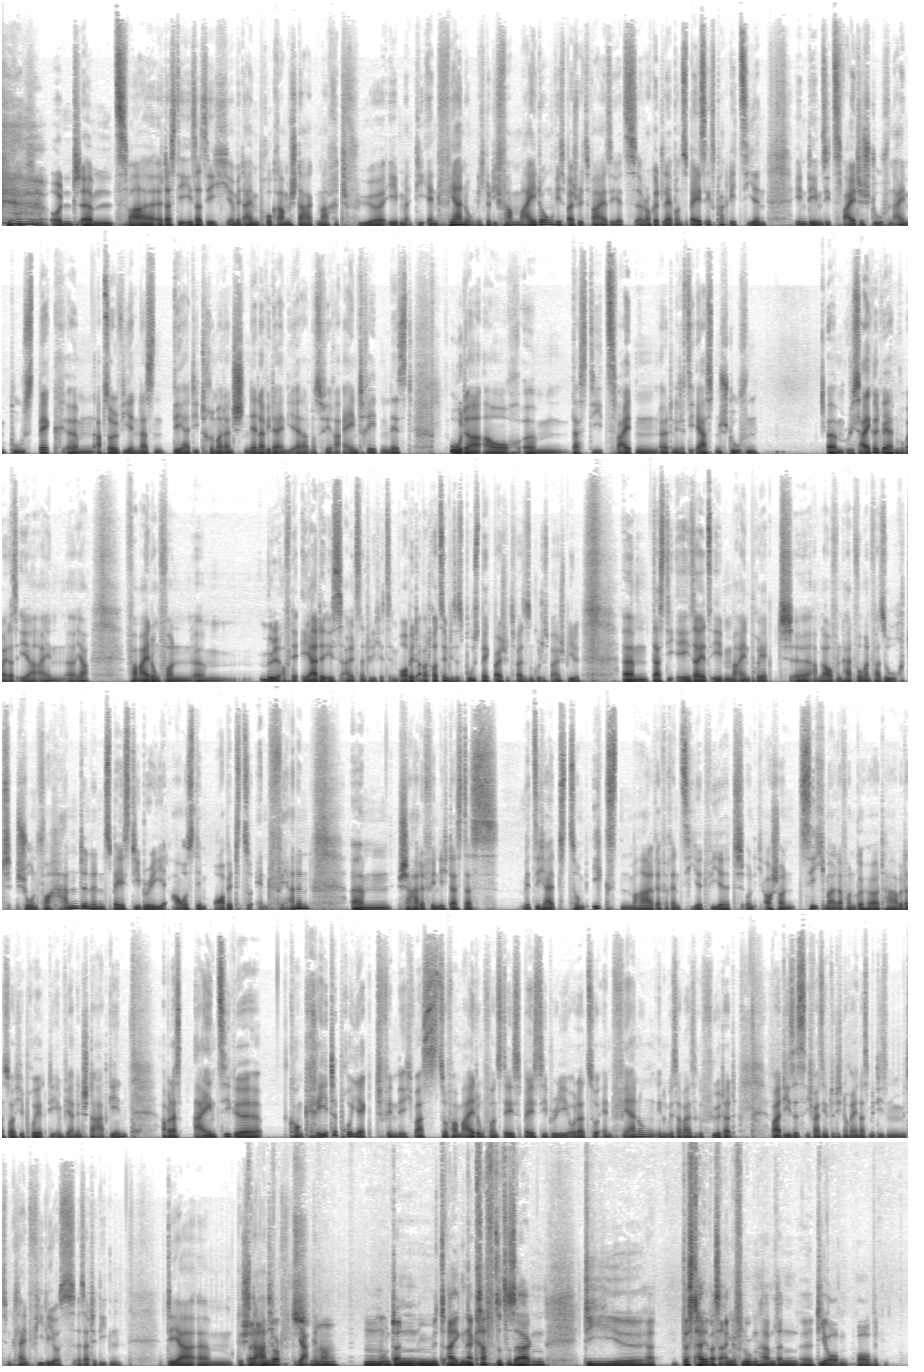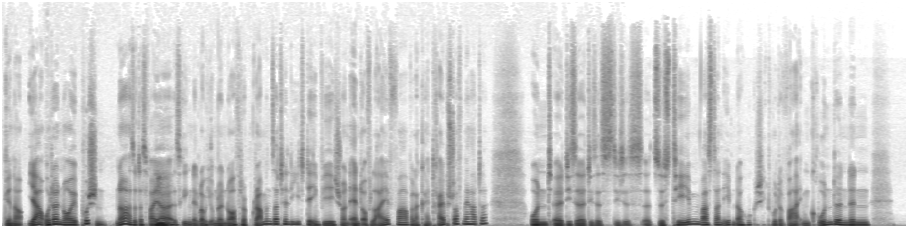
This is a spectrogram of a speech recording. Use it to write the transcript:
und ähm, zwar, äh, dass die ESA sich äh, mit einem Programm stark macht für eben die Entfernung, nicht nur die Vermeidung, wie es beispielsweise jetzt äh, Rocket Lab und SpaceX praktizieren, indem sie zweite Stufen einen Boostback ähm, absolvieren lassen, der die Trümmer dann schneller wieder in die Erdatmosphäre eintreten lässt oder auch, ähm, dass die zweiten, äh, nee, dass die ersten Stufen ähm, recycelt werden, wobei das eher ein äh, ja, Vermeidung von ähm, Müll auf der Erde ist, als natürlich jetzt im Orbit, aber trotzdem, dieses Boostback beispielsweise ist ein gutes Beispiel, ähm, dass die ESA jetzt eben ein Projekt äh, am Laufen hat, wo man versucht, schon vorhandenen Space Debris aus dem Orbit zu entfernen. Ähm, schade finde ich, dass das mit Sicherheit zum x-ten Mal referenziert wird und ich auch schon zigmal davon gehört habe, dass solche Projekte irgendwie an den Start gehen. Aber das einzige konkrete Projekt, finde ich, was zur Vermeidung von Space Debris oder zur Entfernung in gewisser Weise geführt hat, war dieses, ich weiß nicht, ob du dich noch erinnerst, mit diesem, mit diesem kleinen Philius-Satelliten, der ähm, gestartet. Ja, genau. Mhm. Und dann mit eigener Kraft sozusagen die, äh, ja, das Teil, was sie angeflogen haben, dann äh, die Orbit Genau. Ja, oder neu pushen. Ne? Also das war ja, mhm. es ging da, glaube ich, um den Northrop Grumman-Satellit, der irgendwie schon End of Life war, weil er keinen Treibstoff mehr hatte. Und äh, diese, dieses, dieses äh, System, was dann eben da hochgeschickt wurde, war im Grunde ein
